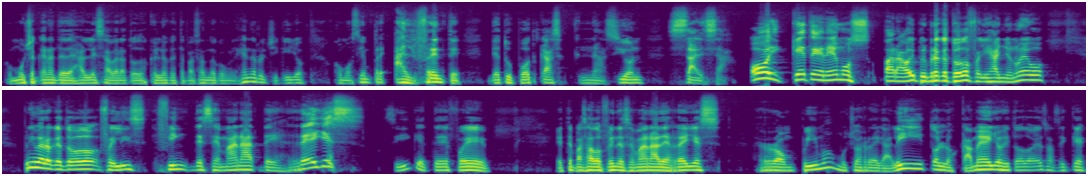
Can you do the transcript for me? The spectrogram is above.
con muchas ganas de dejarles saber a todos qué es lo que está pasando con el género. El chiquillo, como siempre, al frente de tu podcast Nación Salsa. Hoy, ¿qué tenemos para hoy? Primero que todo, feliz año nuevo. Primero que todo, feliz fin de semana de Reyes. Sí, que este fue este pasado fin de semana de Reyes. Rompimos muchos regalitos, los camellos y todo eso. Así que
